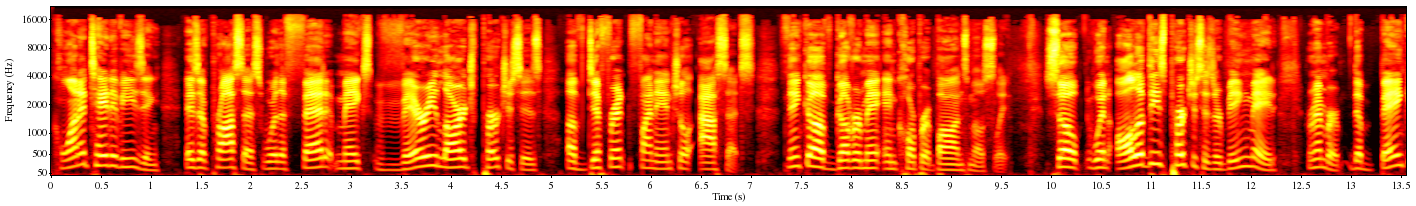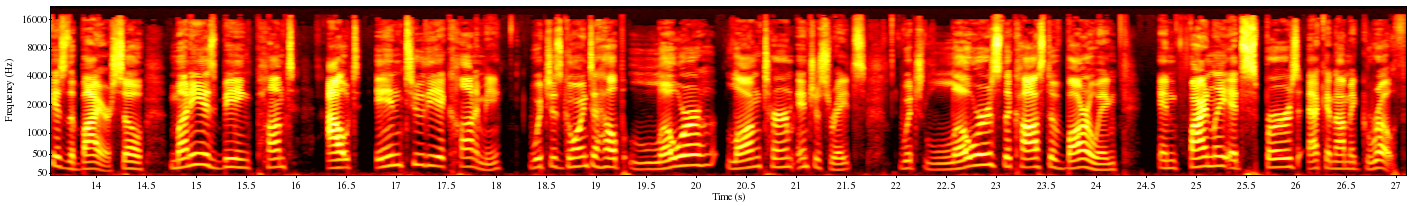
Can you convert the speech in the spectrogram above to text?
quantitative easing is a process where the Fed makes very large purchases of different financial assets. Think of government and corporate bonds mostly. So, when all of these purchases are being made, remember, the bank is the buyer. So, money is being pumped out into the economy, which is going to help lower long term interest rates, which lowers the cost of borrowing, and finally, it spurs economic growth.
